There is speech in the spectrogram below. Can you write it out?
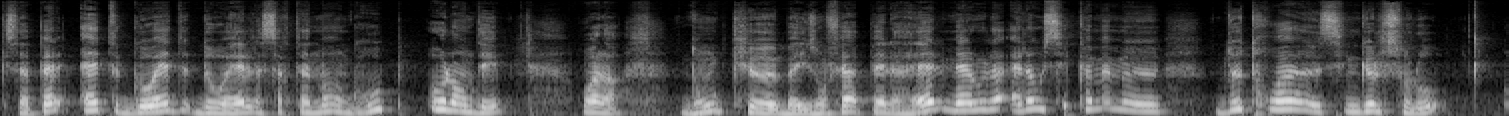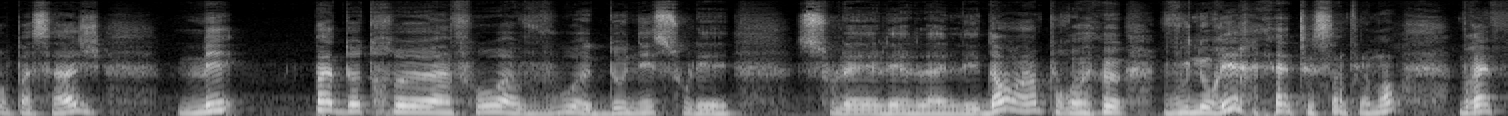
qui s'appelle Et Goed Doel, certainement un groupe hollandais. Voilà, donc bah, ils ont fait appel à elle, mais elle a, aussi quand même euh, deux, trois singles solo au passage, mais pas d'autres euh, infos à vous euh, donner sous les, sous les, les, les- dents hein, pour euh, vous nourrir, tout simplement. Bref,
